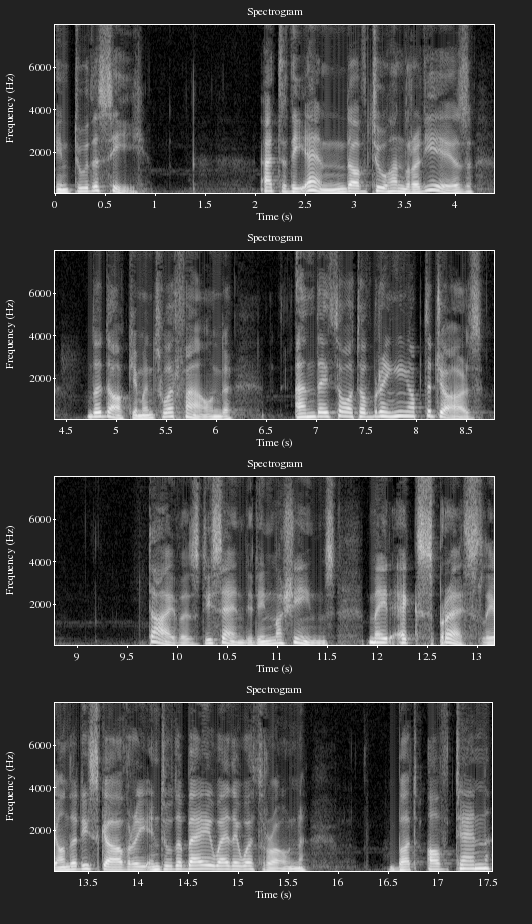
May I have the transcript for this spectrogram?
into the sea. At the end of two hundred years the documents were found, and they thought of bringing up the jars. Divers descended in machines made expressly on the Discovery into the bay where they were thrown, but of ten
